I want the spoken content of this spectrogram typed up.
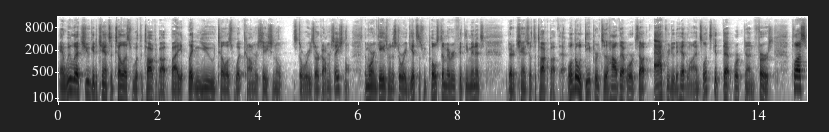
And we let you get a chance to tell us what to talk about by letting you tell us what conversational stories are conversational. The more engagement a story gets as we post them every 50 minutes, the better chance we have to talk about that. We'll go deeper into how that works out after we do the headlines. So let's get that work done first. Plus,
